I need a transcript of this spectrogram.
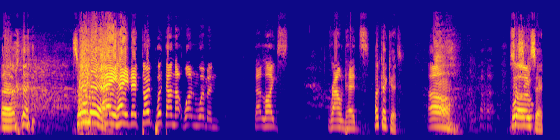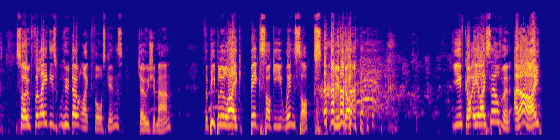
Uh, so Hey, there. hey, hey! There, don't put down that one woman that likes round heads. Okay, good. Oh, What So- she said. So for ladies who don't like foreskins, Joe's your man. For people who like big soggy wind socks, you've got you've got Eli Silverman, and I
